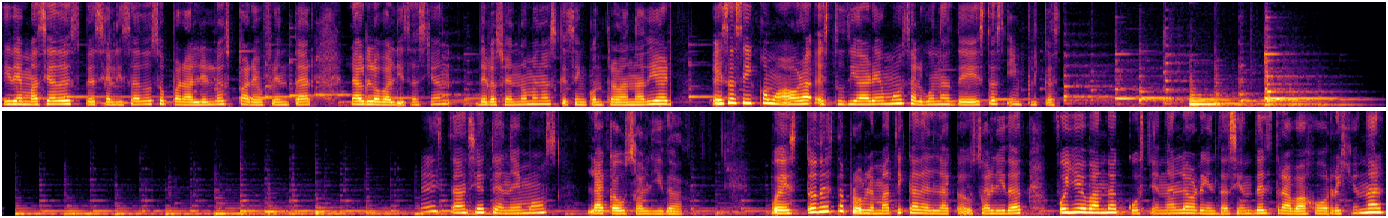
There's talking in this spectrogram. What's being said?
y demasiado especializados o paralelos para enfrentar la globalización de los fenómenos que se encontraban a diario. Es así como ahora estudiaremos algunas de estas implicaciones. instancia tenemos la causalidad. Pues toda esta problemática de la causalidad fue llevando a cuestionar la orientación del trabajo regional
